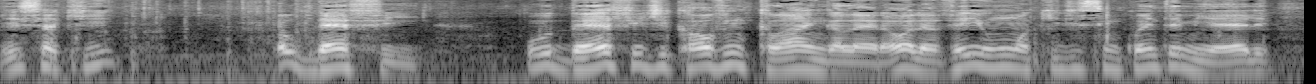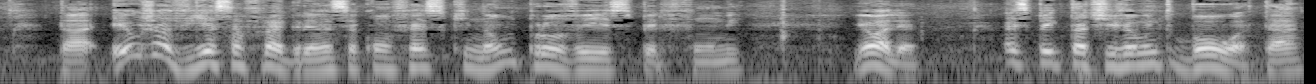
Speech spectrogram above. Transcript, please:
Esse aqui é o Def, o Def de Calvin Klein, galera. Olha, veio um aqui de 50ml, tá? Eu já vi essa fragrância, confesso que não provei esse perfume. E olha, a expectativa é muito boa, tá?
